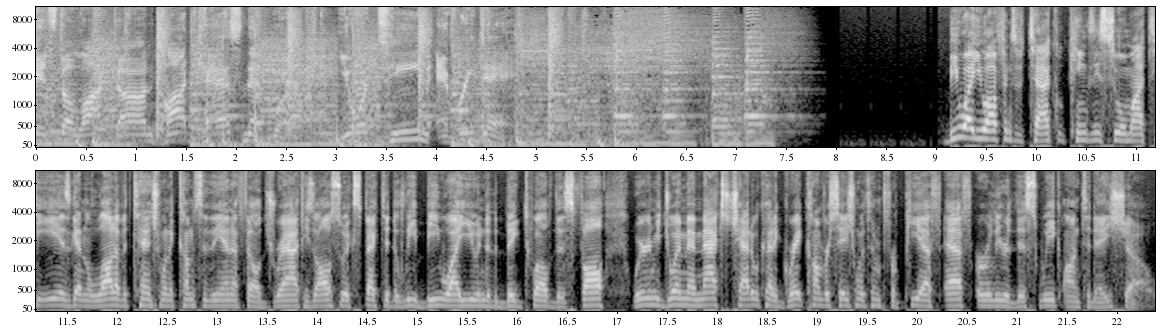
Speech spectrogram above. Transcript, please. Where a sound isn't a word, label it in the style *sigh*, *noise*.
It's the Locked On Podcast Network, your team every day. BYU offensive tackle Kingsley Suamataia is getting a lot of attention when it comes to the NFL draft. He's also expected to lead BYU into the Big 12 this fall. We're going to be joined by Max Chadwick. We had a great conversation with him for PFF earlier this week on today's show.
